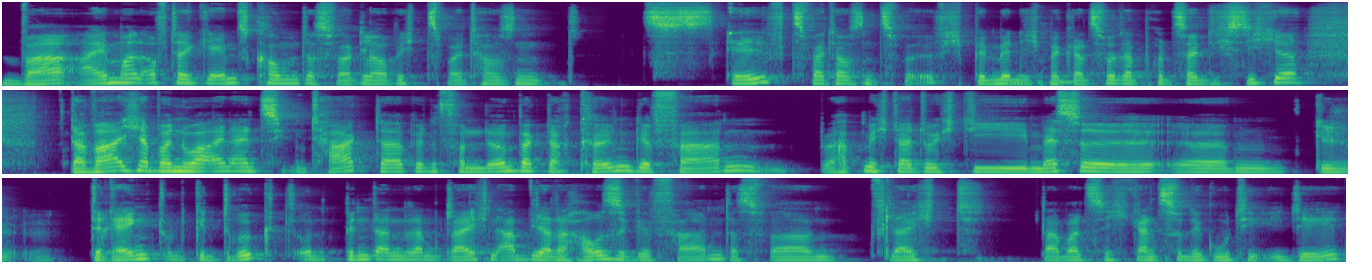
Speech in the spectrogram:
war einmal auf der Gamescom, das war, glaube ich, 2011, 2012. Ich bin mir nicht mehr ganz hundertprozentig sicher. Da war ich aber nur einen einzigen Tag da, bin von Nürnberg nach Köln gefahren, habe mich da durch die Messe ähm, gedrängt und gedrückt und bin dann am gleichen Abend wieder nach Hause gefahren. Das war vielleicht damals nicht ganz so eine gute Idee.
